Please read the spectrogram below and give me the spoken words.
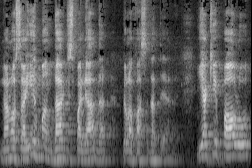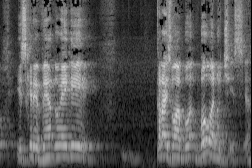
na nossa irmandade espalhada pela face da terra. E aqui Paulo, escrevendo, ele traz uma boa notícia.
